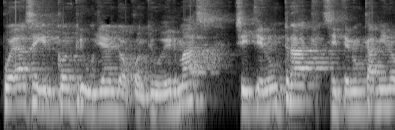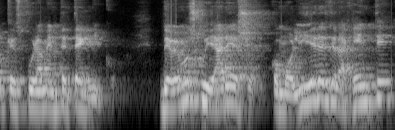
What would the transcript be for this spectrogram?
pueda seguir contribuyendo o contribuir más si tiene un track, si tiene un camino que es puramente técnico. Debemos cuidar eso. Como líderes de la gente,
